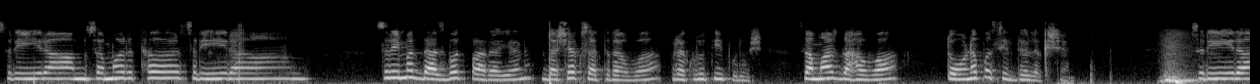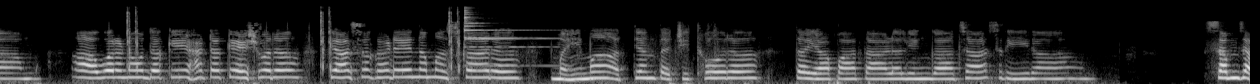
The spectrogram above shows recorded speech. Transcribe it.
श्रीराम समर्थ श्रीराम. श्रीमद दासबोध पारायण दशक सतरावा प्रकृती पुरुष समाज दहावा टोणप सिद्ध लक्षण. श्रीराम आवरणोदके हटकेश्वर त्यास घडे नमस्कार महिमा अत्यंत चिथोर तया पाताळ लिंगाचा श्रीराम. समजा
